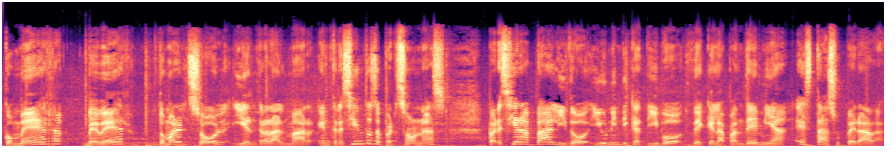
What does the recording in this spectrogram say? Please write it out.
Comer, beber, tomar el sol y entrar al mar entre cientos de personas pareciera válido y un indicativo de que la pandemia está superada.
